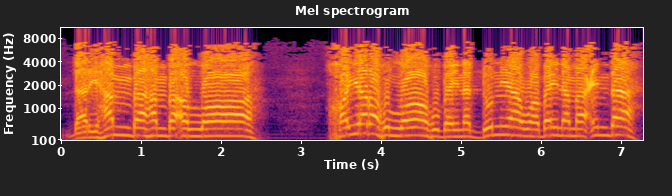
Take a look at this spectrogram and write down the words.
dari hamba-hamba Allah khayyarahullahu baina dunya wa baina ma indah.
